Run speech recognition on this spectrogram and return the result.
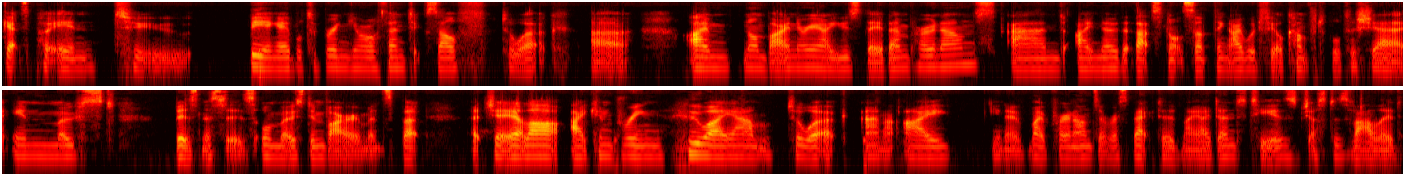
gets put in to being able to bring your authentic self to work. Uh, I'm non-binary. I use they them pronouns, and I know that that's not something I would feel comfortable to share in most businesses or most environments. But at JLR, I can bring who I am to work, and I, you know, my pronouns are respected. My identity is just as valid,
